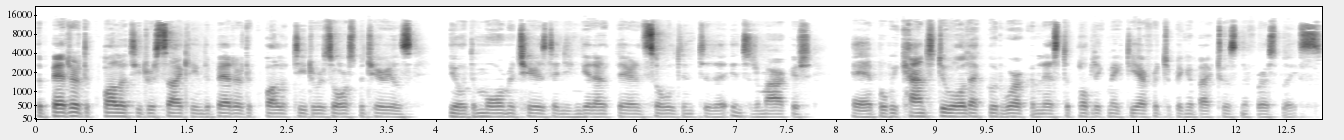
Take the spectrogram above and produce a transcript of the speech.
the better the quality the recycling, the better the quality the resource materials. You know, the more materials then you can get out there and sold into the into the market. Uh, but we can't do all that good work unless the public make the effort to bring it back to us in the first place.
